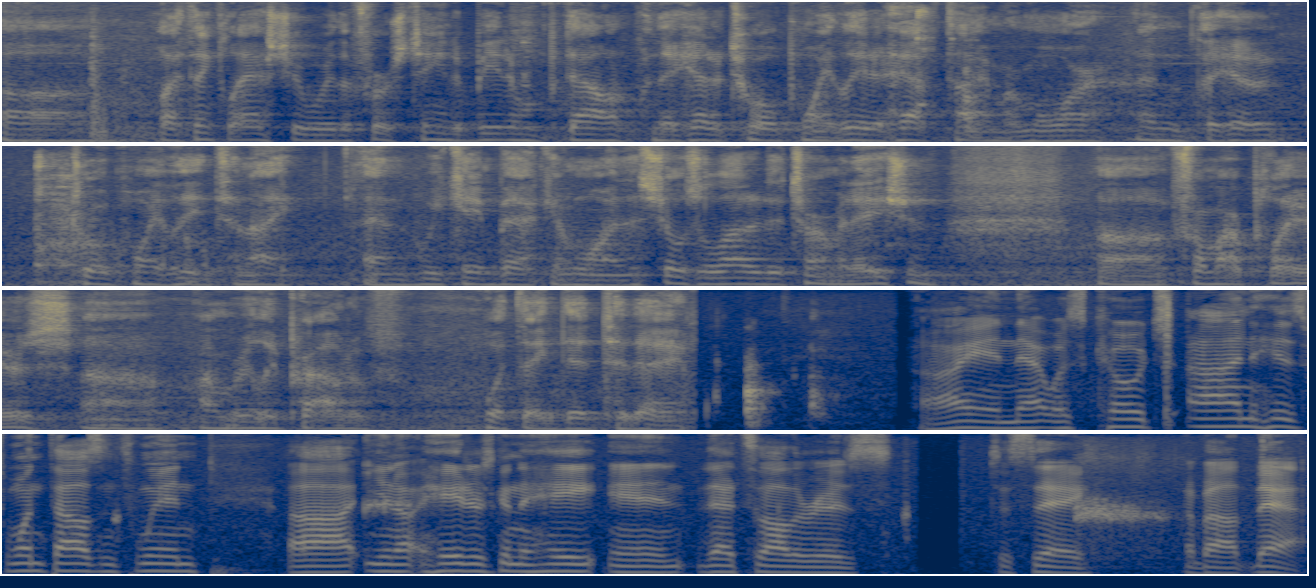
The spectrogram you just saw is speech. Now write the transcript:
Uh, I think last year we were the first team to beat them down when they had a 12 point lead at halftime or more, and they had a 12 point lead tonight, and we came back and won. It shows a lot of determination uh, from our players. Uh, I'm really proud of what they did today. All right, and that was Coach on his 1,000th win. Uh, you know, haters gonna hate, and that's all there is to say about that.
